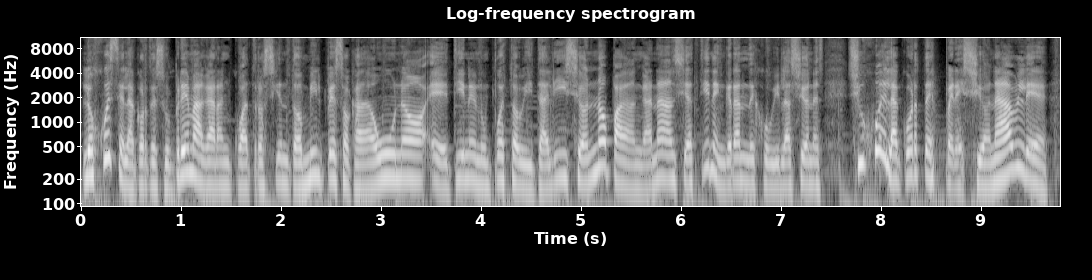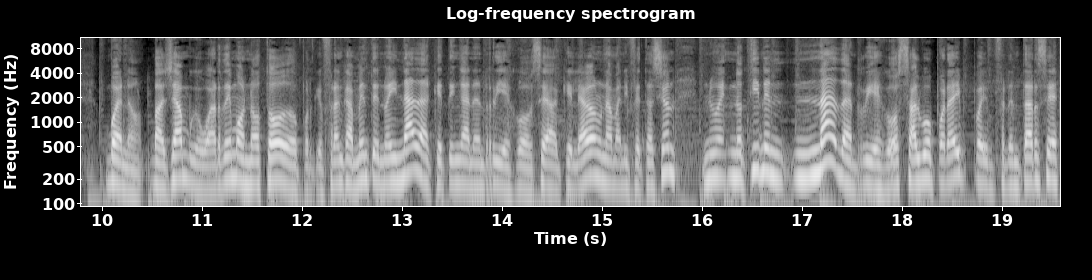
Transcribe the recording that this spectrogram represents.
los jueces de la Corte Suprema ganan 400 mil pesos cada uno, eh, tienen un puesto vitalicio, no pagan ganancias, tienen grandes jubilaciones. Si un juez de la Corte es presionable, bueno, vayamos, guardémonos todo, porque francamente no hay nada que tengan en riesgo. O sea, que le hagan una manifestación, no, no tienen nada en riesgo, salvo por ahí enfrentarse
